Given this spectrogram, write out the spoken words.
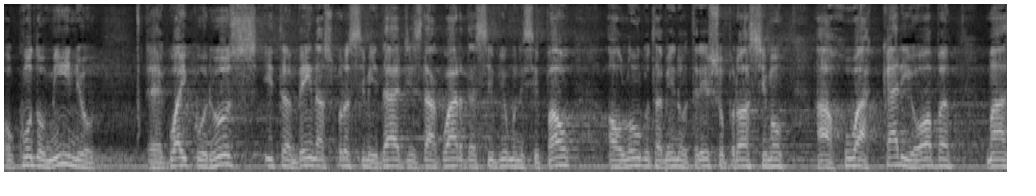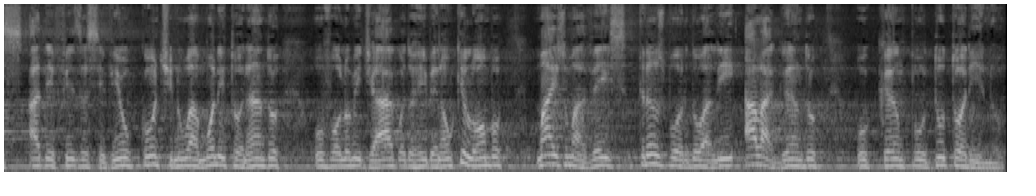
ao condomínio eh, Guaicurus e também nas proximidades da Guarda Civil Municipal, ao longo também no trecho próximo à Rua Carioba, mas a Defesa Civil continua monitorando o volume de água do Ribeirão Quilombo, mais uma vez transbordou ali, alagando o campo do Torino.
